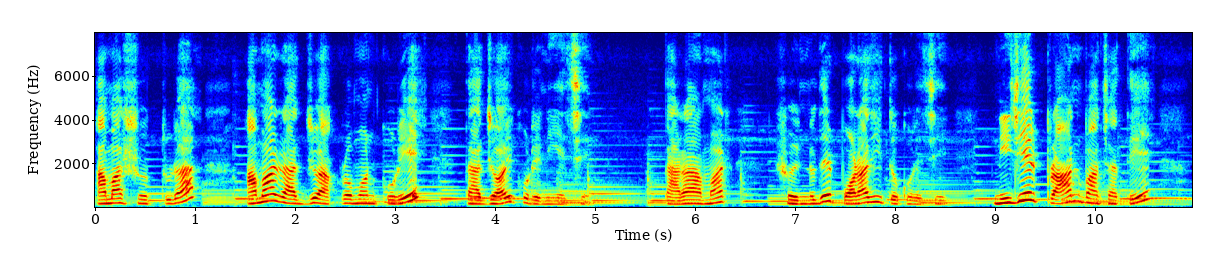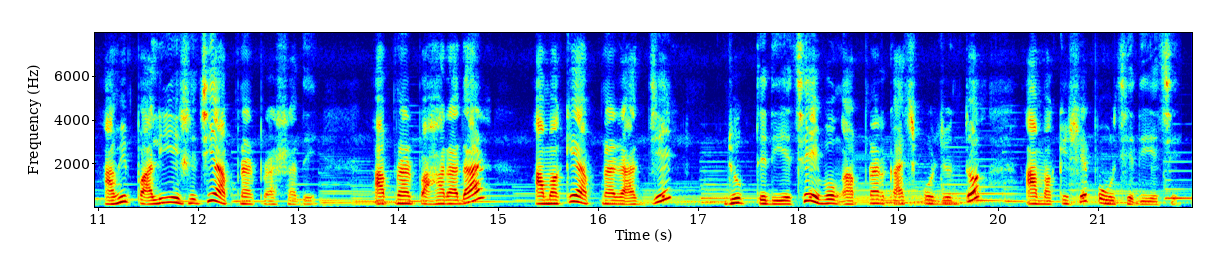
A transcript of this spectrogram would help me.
আমার শত্রুরা আমার রাজ্য আক্রমণ করে তা জয় করে নিয়েছে। তারা আমার সৈন্যদের পরাজিত করেছে। নিজের প্রাণ বাঁচাতে আমি পালিয়ে এসেছি আপনার প্রাসাদে। আপনার পাহারাদার আমাকে আপনার রাজ্যে ঢুকতে দিয়েছে এবং আপনার কাছ পর্যন্ত আমাকে সে পৌঁছে দিয়েছে।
